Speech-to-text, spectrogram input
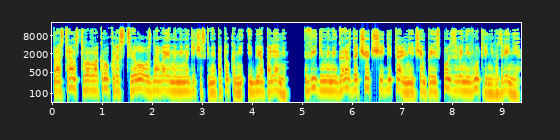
Пространство вокруг расцвело узнаваемыми магическими потоками и биополями, виденными гораздо четче и детальнее, чем при использовании внутреннего зрения.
